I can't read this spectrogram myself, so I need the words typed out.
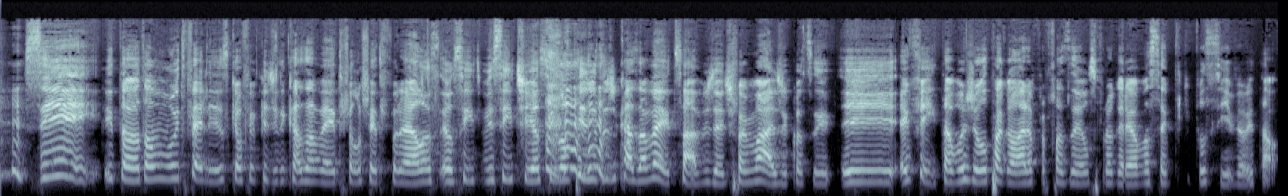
Sim! Então eu tô muito feliz que eu fui pedido em casamento pelo feito por elas. Eu me senti assim num pedido de casamento, sabe, gente? Foi mágico, assim. E, enfim, tamo junto agora pra fazer os programas sempre que possível e tal.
